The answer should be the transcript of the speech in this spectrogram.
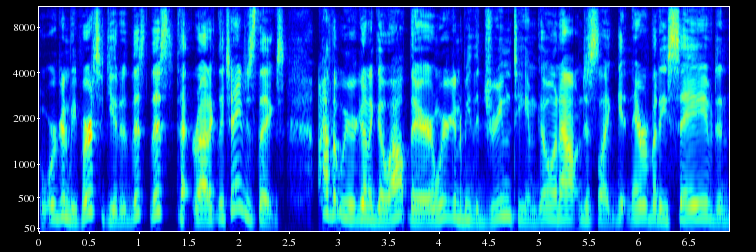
we're going to be persecuted. This this radically changes things. I thought we were going to go out there and we were going to be the dream team, going out and just like getting everybody saved, and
